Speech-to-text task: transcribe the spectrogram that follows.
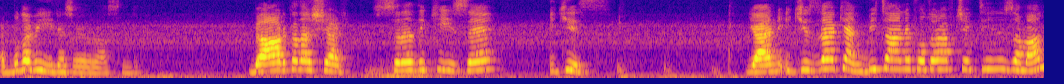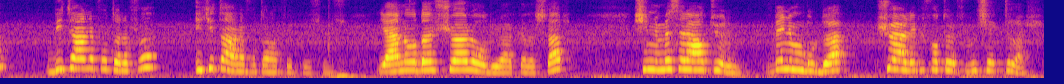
Ya bu da bir hile sayılır aslında. Ve arkadaşlar sıradaki ise ikiz. Yani ikiz derken bir tane fotoğraf çektiğiniz zaman bir tane fotoğrafı iki tane fotoğraf yapıyorsunuz. Yani o da şöyle oluyor arkadaşlar. Şimdi mesela atıyorum. Benim burada şöyle bir fotoğrafımı çektiler.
